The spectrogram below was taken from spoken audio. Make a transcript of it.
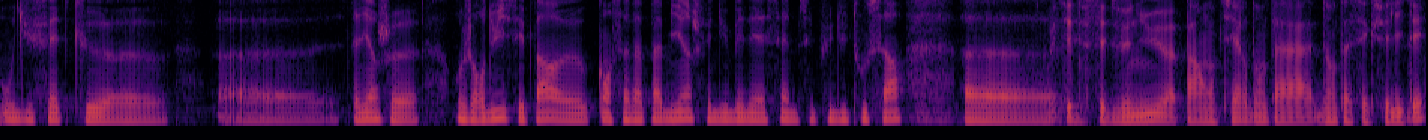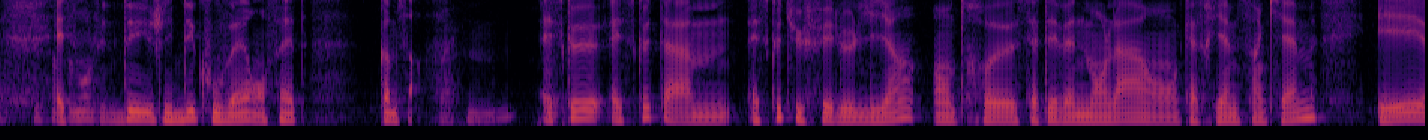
ou du fait que euh, c'est-à-dire, je, aujourd'hui, c'est pas euh, quand ça va pas bien, je fais du BDSM, c'est plus du tout ça. Euh, oui, c'est, devenu à part entière dans ta, dans ta sexualité. Simplement, je l'ai découvert en fait comme ça. Est-ce que, est-ce, que est-ce que tu fais le lien entre cet événement-là en quatrième, cinquième et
